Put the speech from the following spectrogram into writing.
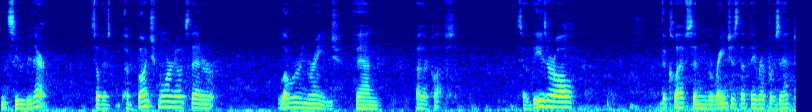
and C would be there. So there's a bunch more notes that are lower in range than other clefs. So these are all the clefs and the ranges that they represent,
